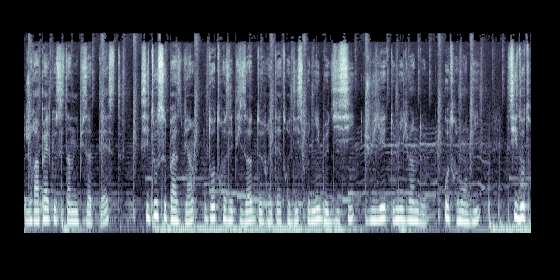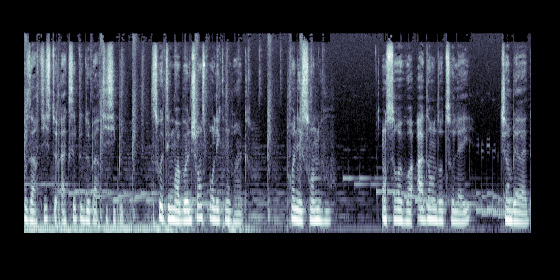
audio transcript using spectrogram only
je rappelle que c'est un épisode test. Si tout se passe bien, d'autres épisodes devraient être disponibles d'ici juillet 2022. Autrement dit, si d'autres artistes acceptent de participer. Souhaitez-moi bonne chance pour les convaincre. Prenez soin de vous. On se revoit à dans d'autres soleils. Bered.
